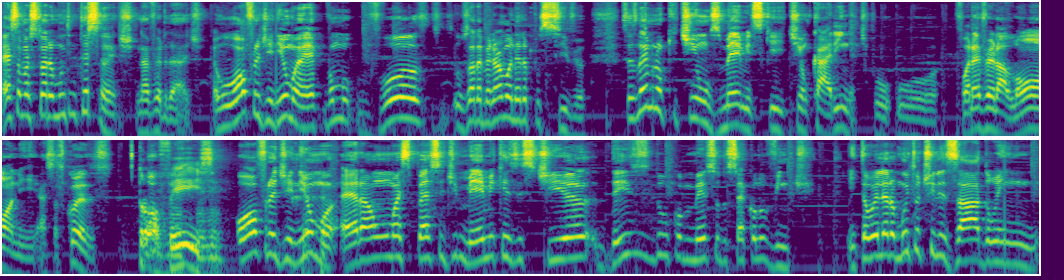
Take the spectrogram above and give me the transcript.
Essa é uma história muito interessante, na verdade. O Alfred Newman é, vamos, vou usar da melhor maneira possível. Vocês lembram que tinha uns memes que tinham carinha, tipo o Forever Alone, essas coisas? Trollface. Uhum. O Alfred Newman era uma espécie de meme que existia desde o começo do século XX. Então ele era muito utilizado em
